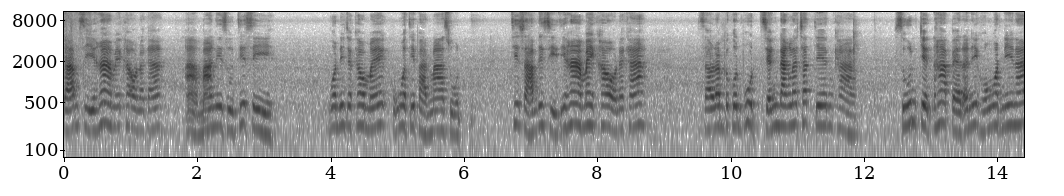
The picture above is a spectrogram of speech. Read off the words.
สามสี่ห้าไม่เข้านะคะ อ่ามานี่สูตรที่สี่งวดนี้จะเข้าไหมงวดที่ผ่านมาสูตรที่สามที่สี่ที่ห้าไม่เข้านะคะ สาวดำเป็นคนพูดเสียงดังและชัดเจนค่ะศูนย์เจ็ดห้าแปดอันนี้ของงวันนี้นะ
